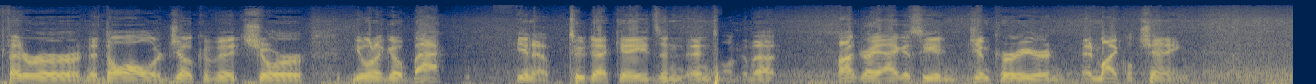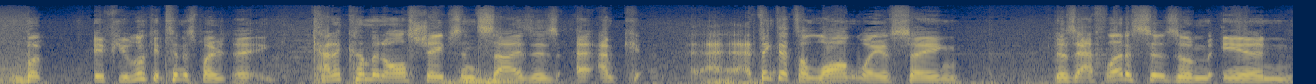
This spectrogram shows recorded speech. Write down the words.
Federer or Nadal or Djokovic, or you want to go back, you know, two decades and, and talk about Andre Agassi and Jim Courier and, and Michael Chang. But if you look at tennis players, uh, kind of come in all shapes and sizes. I, I'm, I think that's a long way of saying, does athleticism in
